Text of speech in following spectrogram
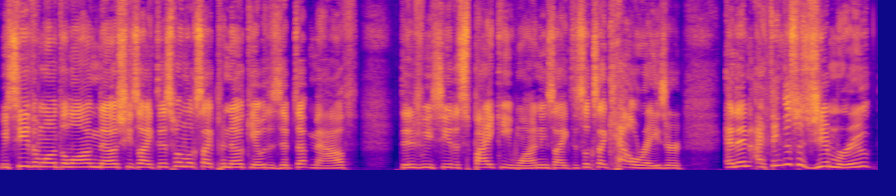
We see the one with the long nose. She's like, this one looks like Pinocchio with a zipped up mouth. Then we see the spiky one. He's like, this looks like Hellraiser. And then I think this was Jim Root,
